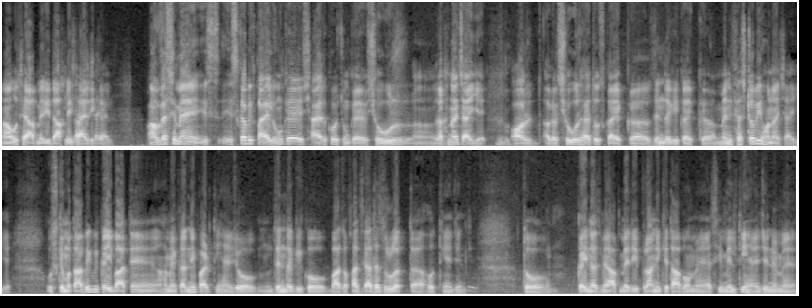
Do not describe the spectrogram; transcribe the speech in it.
اسے آپ میری داخلی شاعری کہہ لیں ویسے میں اس اس کا بھی قائل ہوں کہ شاعر کو چونکہ شعور رکھنا چاہیے اور اگر شعور ہے تو اس کا ایک زندگی کا ایک مینیفیسٹو بھی ہونا چاہیے۔ اس کے مطابق بھی کئی باتیں ہمیں کرنی پڑتی ہیں جو زندگی کو بعض اوقات زیادہ ضرورت ہوتی ہیں جن کی۔ تو کئی نظمیں آپ میری پرانی کتابوں میں ایسی ملتی ہیں جن میں میں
